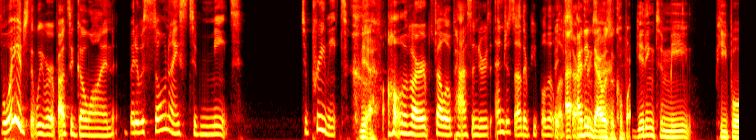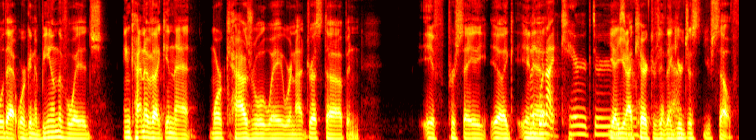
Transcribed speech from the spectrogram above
voyage that we were about to go on. But it was so nice to meet, to pre-meet Yeah. all of our fellow passengers and just other people that love I, Star I think that was a cool part. Getting to meet people that were going to be on the voyage and kind of like in that more casual way. We're not dressed up and if per se, like in like a, we're not characters. yeah, you're not characters. Like yeah. you're just yourself.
